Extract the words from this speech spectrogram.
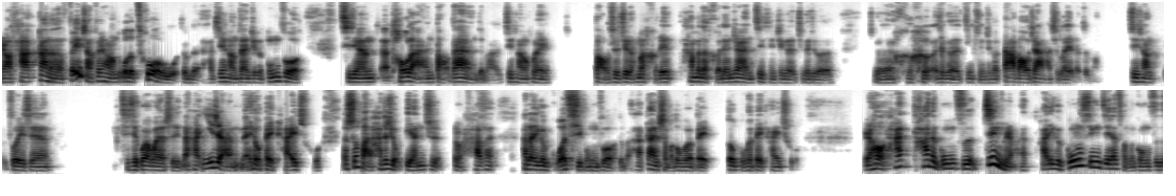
然后他干了非常非常多的错误，对不对？他经常在这个工作期间呃偷懒捣蛋，对吧？经常会导致这个他们核电他们的核电站进行这个这个这个。呃，和和这个进行这个大爆炸之类的，对吧？经常做一些奇奇怪怪的事情，但他依然没有被开除。那说白了，他就是有编制，对吧？他在他的一个国企工作，对吧？他干什么都不会被都不会被开除。然后他他的工资竟然，他一个工薪阶层的工资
